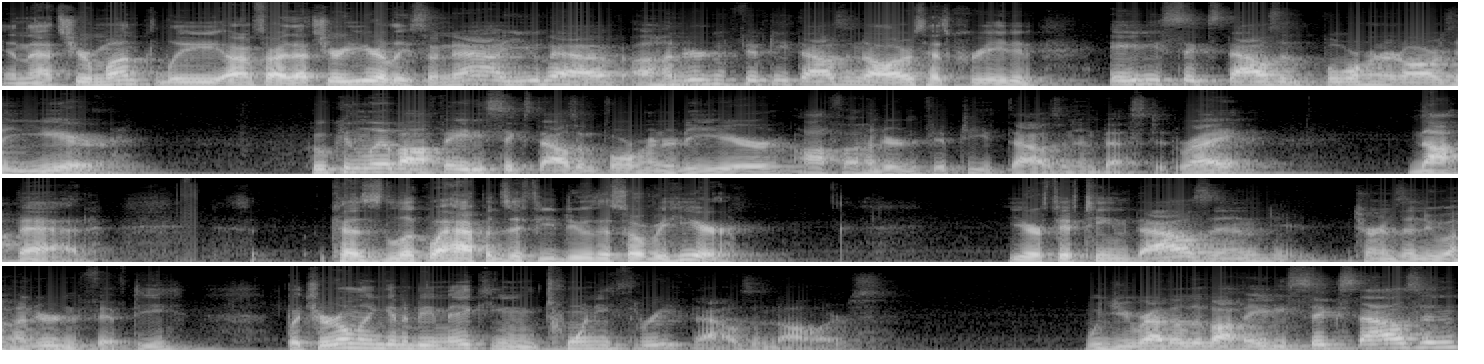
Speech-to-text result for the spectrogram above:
and that's your monthly, I'm sorry, that's your yearly. So now you have $150,000 has created $86,400 a year. Who can live off 86,400 a year off 150,000 invested, right? Not bad. Because look what happens if you do this over here. Your 15,000 turns into 150, but you're only going to be making $23,000. Would you rather live off 86,000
